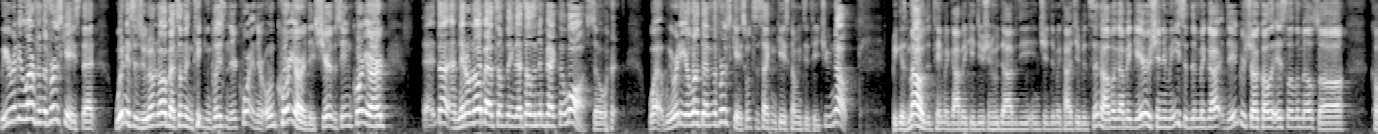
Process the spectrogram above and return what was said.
We already learned from the first case that witnesses who don't know about something taking place in their court, in their own courtyard, they share the same courtyard, does, and they don't know about something that doesn't impact the law. So, what we already learned that in the first case. What's the second case coming to teach you? No. Because Mao the tema gabe kedushin hu davdi inchi de mekachi bitsina gabe gerishin im isa kala isla lemilsa The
